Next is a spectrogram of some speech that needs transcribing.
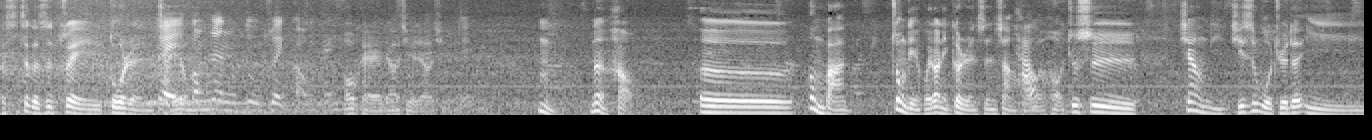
可是这个是最多人对公认度最高的。OK，了解了解。对，嗯，那好，呃，那我们把重点回到你个人身上好了哈，就是像你，其实我觉得以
